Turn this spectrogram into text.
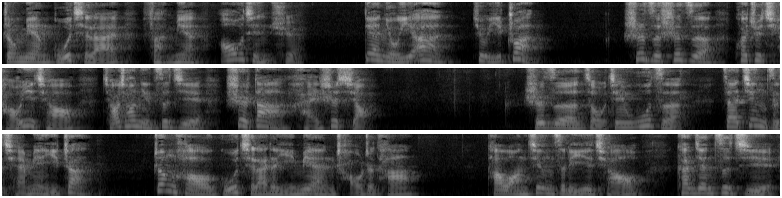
正面鼓起来，反面凹进去。电钮一按就一转，狮子狮子，快去瞧一瞧，瞧瞧你自己是大还是小。狮子走进屋子，在镜子前面一站，正好鼓起来的一面朝着他。他往镜子里一瞧，看见自己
